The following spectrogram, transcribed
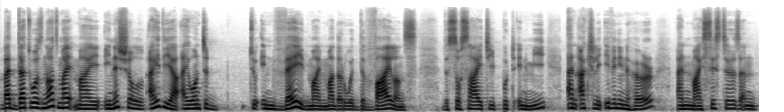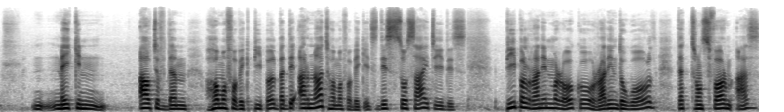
But that was not my, my initial idea. I wanted to invade my mother with the violence, the society put in me, and actually even in her and my sisters, and making out of them homophobic people, but they are not homophobic. It's this society, this people running Morocco, running the world that transform us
